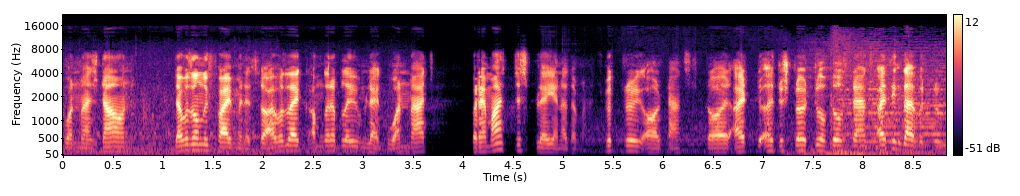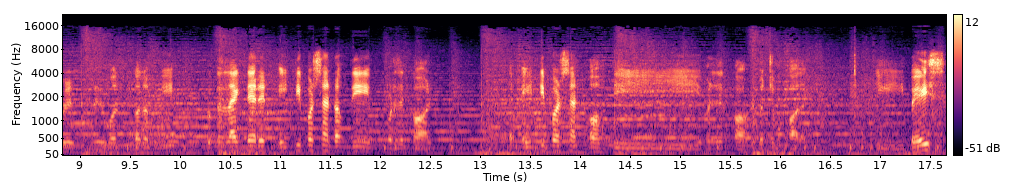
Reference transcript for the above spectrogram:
one match down. That was only five minutes, so I was like, I'm gonna play like one match but I might just play another match. Victory, all tanks destroyed. I, I destroyed two of those tanks. I think that victory was because of me. Because like they did 80% of the, what is it called? 80% of the, what is it called? What you call it? The base.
